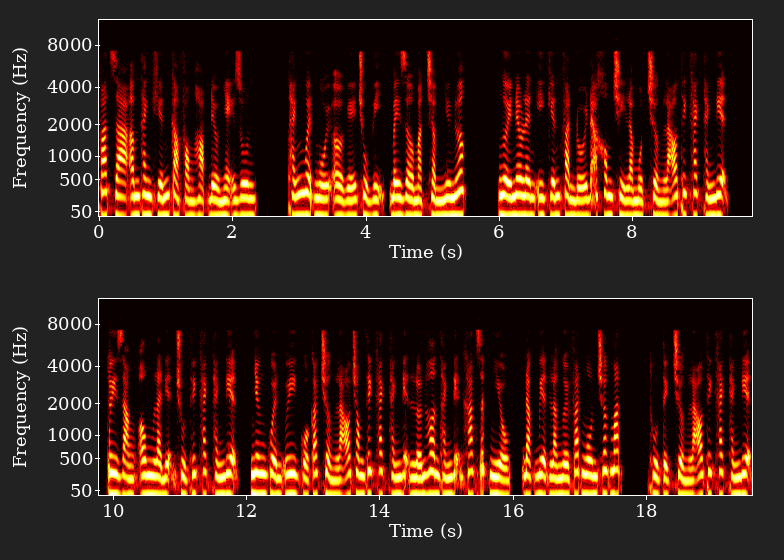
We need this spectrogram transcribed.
phát ra âm thanh khiến cả phòng họp đều nhẹ run. Thánh Nguyệt ngồi ở ghế chủ vị, bây giờ mặt trầm như nước. Người nêu lên ý kiến phản đối đã không chỉ là một trưởng lão thích khách thánh điện. Tuy rằng ông là điện chủ thích khách thánh điện, nhưng quyền uy của các trưởng lão trong thích khách thánh điện lớn hơn thánh điện khác rất nhiều, đặc biệt là người phát ngôn trước mắt. Thủ tịch trưởng lão thích khách thánh điện,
